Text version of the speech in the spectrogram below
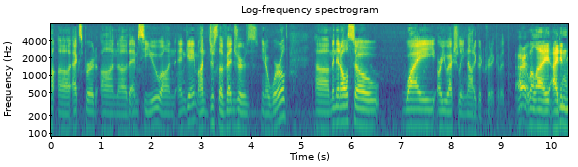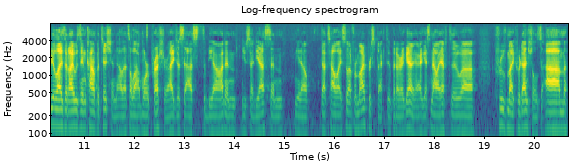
uh, uh, expert on uh, the MCU, on Endgame, on just the Avengers, you know, world, um, and then also why are you actually not a good critic of it? All right. Well, I, I didn't realize that I was in competition. Now that's a lot more pressure. I just asked to be on, and you said yes, and you know that's how I saw it from my perspective. But again, I guess now I have to uh, prove my credentials. Um,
